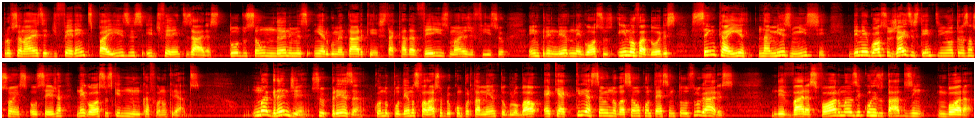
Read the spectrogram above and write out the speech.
profissionais de diferentes países e diferentes áreas. Todos são unânimes em argumentar que está cada vez mais difícil empreender negócios inovadores sem cair na mesmice de negócios já existentes em outras nações, ou seja, negócios que nunca foram criados. Uma grande surpresa quando podemos falar sobre o comportamento global é que a criação e inovação acontece em todos os lugares, de várias formas e com resultados, em, embora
